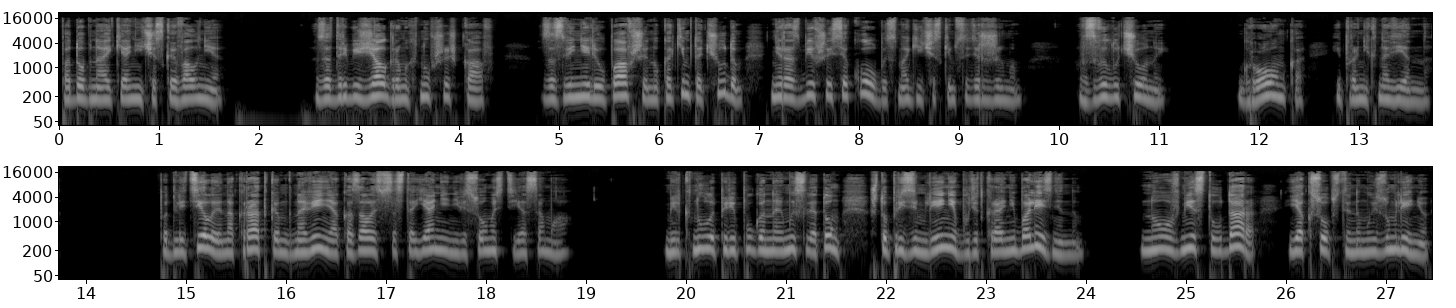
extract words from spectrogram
подобно океанической волне. Задребезжал громыхнувший шкаф. Зазвенели упавшие, но каким-то чудом не разбившиеся колбы с магическим содержимым. Взвыл ученый. Громко и проникновенно. Подлетела и на краткое мгновение оказалась в состоянии невесомости я сама. Мелькнула перепуганная мысль о том, что приземление будет крайне болезненным. Но вместо удара я, к собственному изумлению,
